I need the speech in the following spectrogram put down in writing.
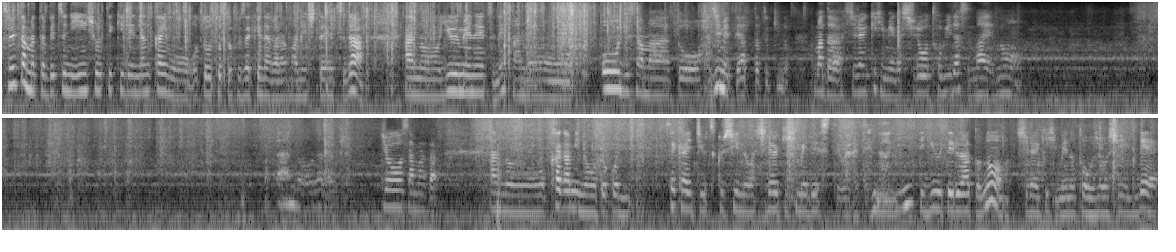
それとはまた別に印象的で何回も弟とふざけながら真似したやつがあの有名なやつねあの王子様と初めて会った時のまだ白雪姫が城を飛び出す前のあのなんだっけ女王様があの鏡の男に「世界一美しいのは白雪姫です」って言われて「何?」って言うてる後の白雪姫の登場シーンで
